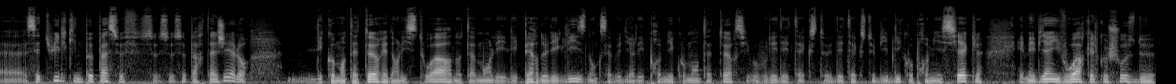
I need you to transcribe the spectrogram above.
euh, cette huile qui ne peut pas se, partager. Alors, les commentateurs et dans l'histoire, notamment les, pères de l'Église, donc ça veut dire les premiers commentateurs, si vous voulez, des textes, des textes bibliques au premier siècle, aimaient bien y voir quelque chose de,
